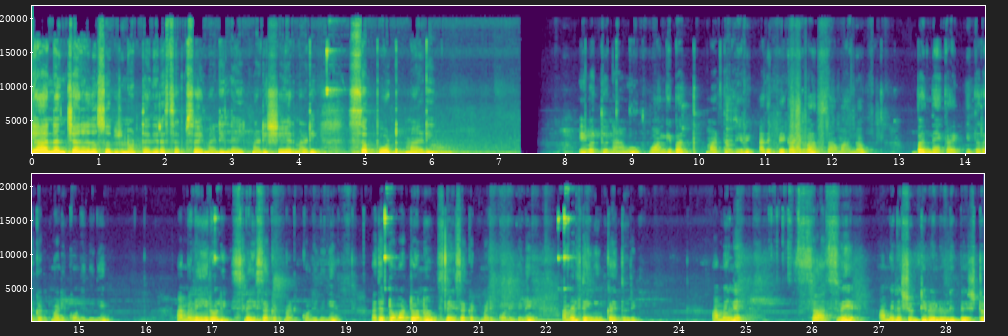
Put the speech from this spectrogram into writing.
ಯಾರು ನನ್ನ ಚಾನಲ್ ಹೊಸೊಬ್ರು ನೋಡ್ತಾ ಇದ್ದೀರಾ ಸಬ್ಸ್ಕ್ರೈಬ್ ಮಾಡಿ ಲೈಕ್ ಮಾಡಿ ಶೇರ್ ಮಾಡಿ ಸಪೋರ್ಟ್ ಮಾಡಿ. ಇವತ್ತು ನಾವು ವಾಂಗಿಭಾತ್ ಮಾಡ್ತಾಯಿದ್ದೀವಿ ಅದಕ್ಕೆ ಬೇಕಾಗಿರುವ ಸಾಮಾನು, ಬದನೆಕಾಯಿ ಈ ಥರ ಕಟ್ ಮಾಡಿಕೊಂಡಿದ್ದೀನಿ. ಆಮೇಲೆ ಈರುಳ್ಳಿ ಸ್ಲೈಸಾಗಿ ಕಟ್ ಮಾಡಿಕೊಂಡಿದ್ದೀನಿ. ಮತ್ತು ಟೊಮಾಟೋನು ಸ್ಲೈಸಾಗಿ ಕಟ್ ಮಾಡಿಕೊಂಡಿದ್ದೀನಿ. ಆಮೇಲೆ ತೆಂಗಿನಕಾಯಿ ತುರಿ. ಆಮೇಲೆ ಸಾಸಿವೆ, ಆಮೇಲೆ ಶುಂಠಿ, ಬೆಳ್ಳುಳ್ಳಿ ಪೇಸ್ಟು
